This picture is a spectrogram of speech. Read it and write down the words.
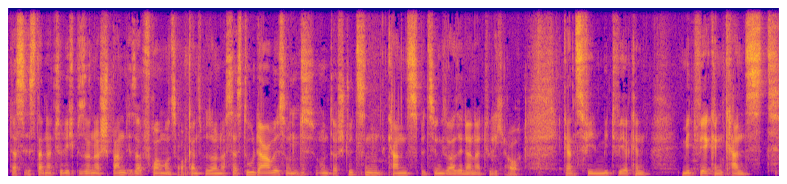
Das ist dann natürlich besonders spannend. Deshalb freuen wir uns auch ganz besonders, dass du da bist und mhm. unterstützen kannst, beziehungsweise dann natürlich auch ganz viel mitwirken, mitwirken kannst.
